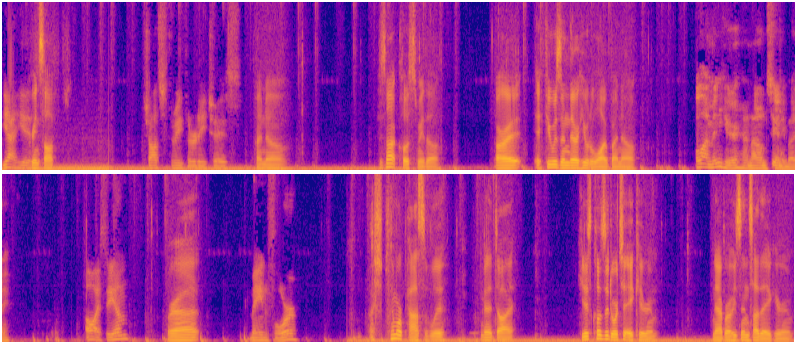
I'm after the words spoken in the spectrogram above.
Yeah, he is. Green soft. Shots 330 chase. I know. He's not close to me though. Alright, if he was in there, he would have logged by now. Well, I'm in here and I don't see anybody. Oh, I see him. We're at. Main floor. I should play more passively. I'm gonna die. He just closed the door to AK room. Nah, bro, he's inside the AK room.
